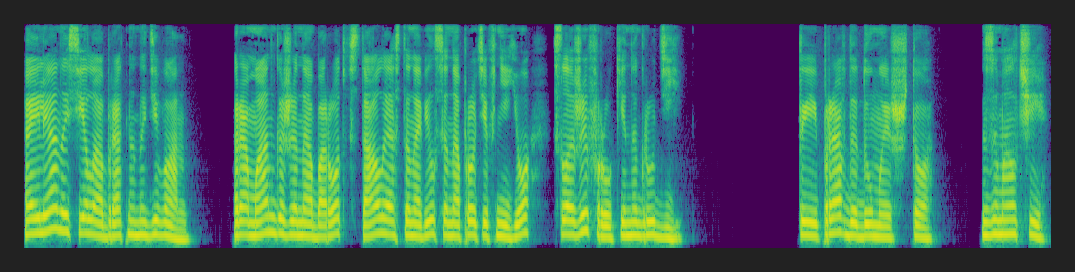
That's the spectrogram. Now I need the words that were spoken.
а Элиана села обратно на диван. Романго же, наоборот, встал и остановился напротив нее, сложив руки на груди. «Ты правда думаешь, что...» «Замолчи»,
